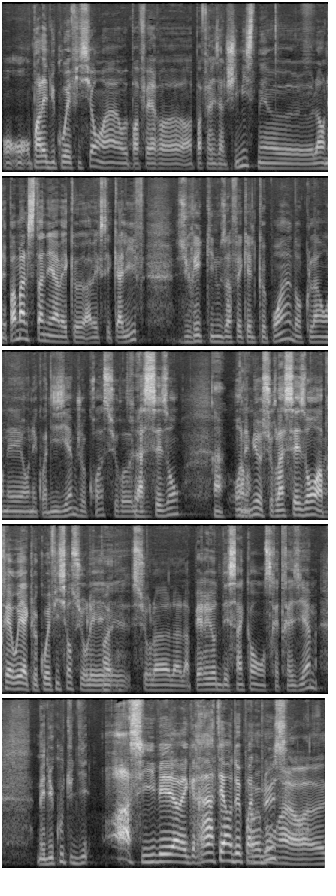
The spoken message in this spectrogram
on, on parlait du coefficient, hein, on ne va pas faire, euh, on va pas faire les alchimistes, mais euh, là on est pas mal cette année avec, euh, avec ces qualifs. Zurich qui nous a fait quelques points, donc là on est, on est quoi, dixième je crois, sur euh, la saison. Ah, On pardon. est mieux sur la saison. Après, oui, avec le coefficient sur, les, Ouais. sur la, la- la période des 5 ans, on serait 13e. Mais du coup, tu te dis, ah, si IB avait gratté un deux points de mais plus. bon, alors, euh,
